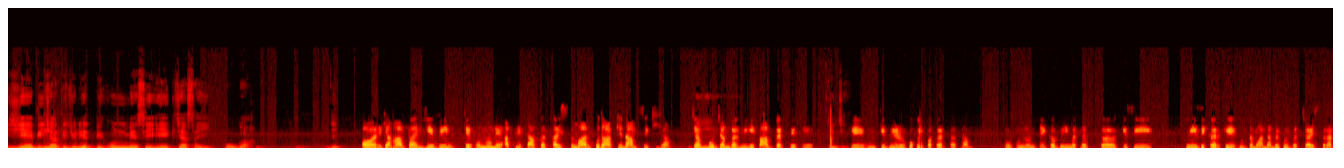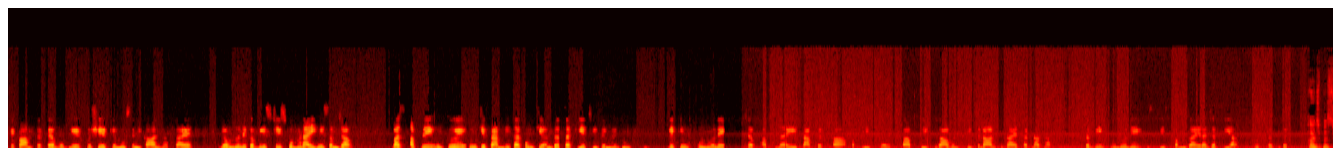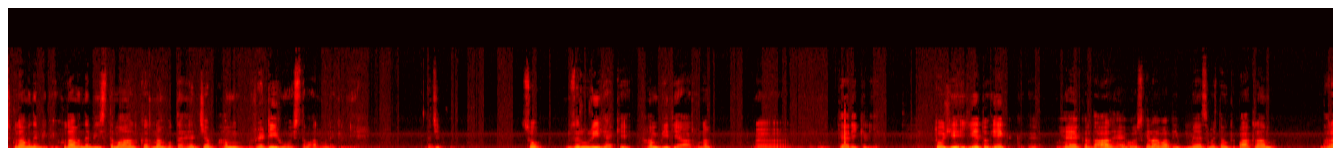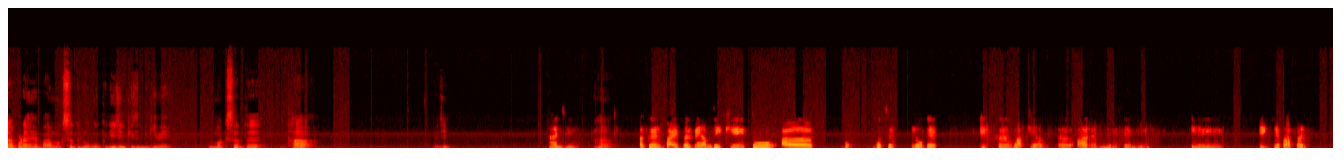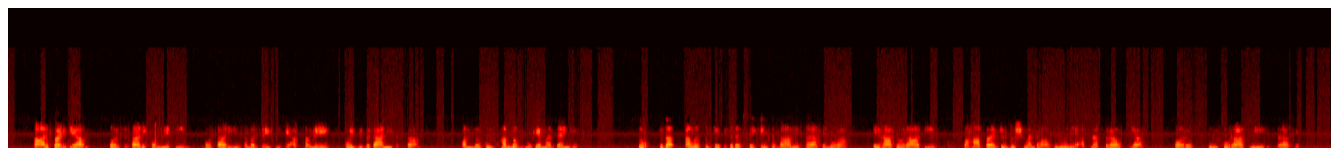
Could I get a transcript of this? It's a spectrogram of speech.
ये भी। जाति जूलियत भी उनमें से एक जैसा ही होगा। जी। और यहाँ पर ये भी कि उन्होंने अपनी ताकत का इस्तेमाल खुदा के नाम से किया। जब वो हम्म। जंगल में ये काम करते थे हाँ कि उनकी भेड़ों को कोई पकड़ता था तो उन्होंने कभी मतलब आ, किसी नहीं ज़िक्र के उस जमाना में कोई बच्चा इस तरह के काम करता है वो भेड़ को शेर के मुँह से निकाल जाता है या उन्होंने कभी इस चीज़ को बढ़ाई नहीं समझा। बस अपने उनके उनकी फैमिली तक उनके अंदर तक ये चीज़ें महदूद थी। लेकिन उन्होंने जब अपने ताकत का, अपनी सोच का, अपनी खुदावन की जलाल को ज़ाहिर करना था, तभी उन्होंने इस चीज़ का मुजाहरा जब किया तो उसका ज़िक्र आज बस खुदावंद ने भी खुदावंद ने भी इस्तेमाल करना होता है जब हम रेडी हों इस्तेमाल होने के लिए। हाँ जी? सो ज़रूरी है कि हम भी तैयार होना तैयारी के लिए। तो ये ये तो एक है, किरदार है, और इसके अलावा भी मैं समझता हूँ कि पाकलाम भरा पड़ा है बामकसद लोगों के लिए जिनकी ज़िंदगी में मकसद था। जी। हाँ जी। हाँ। अगर बाइबल में हम देखें तो बहुत से लोग हैं। एक वाक्य आ रहा है मेरे लिए कि एक जगह पर काल पड़ गया और जो सारी कौमें थी वो सारी समझ रही थी कि अब हमें कोई भी बता नहीं सकता। हम लोग हम लोग भूखे मर जाएँगे। तो खुदा की तरफ़ से इंतज़ाम इस तरह से हुआ कि रातों रात ही वहाँ पर जो दुश्मन था उन्होंने अपना पड़ाव किया और उनको रात में इस तरह से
